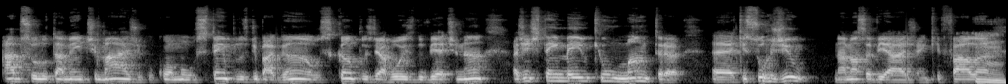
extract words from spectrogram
absolutamente mágico, como os templos de Bagan, os campos de arroz do Vietnã, a gente tem meio que um mantra é, que surgiu na nossa viagem, que fala hum.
